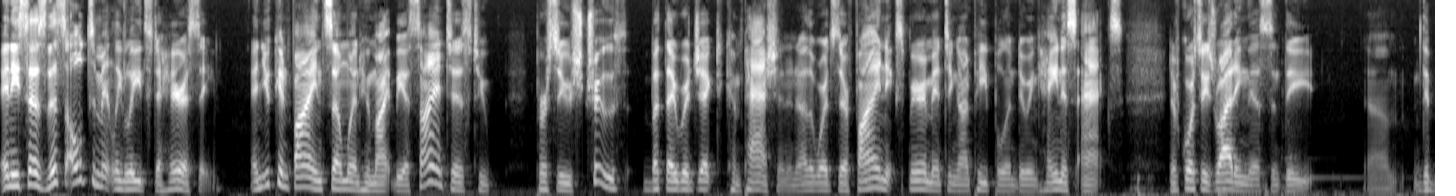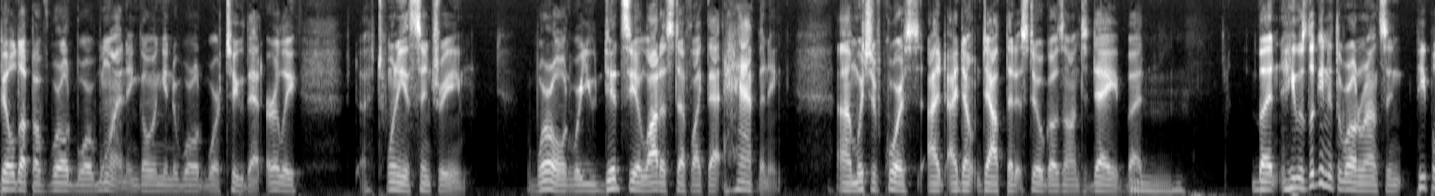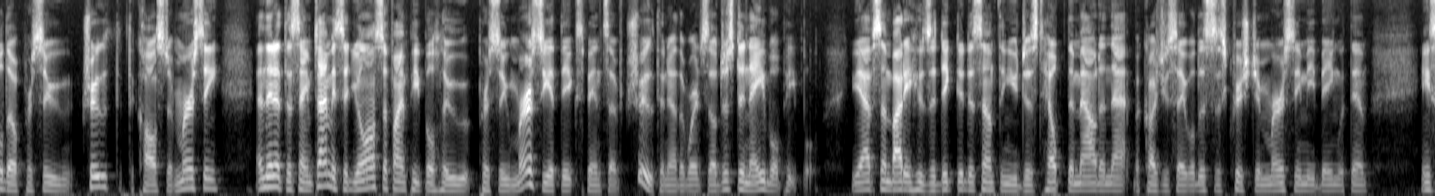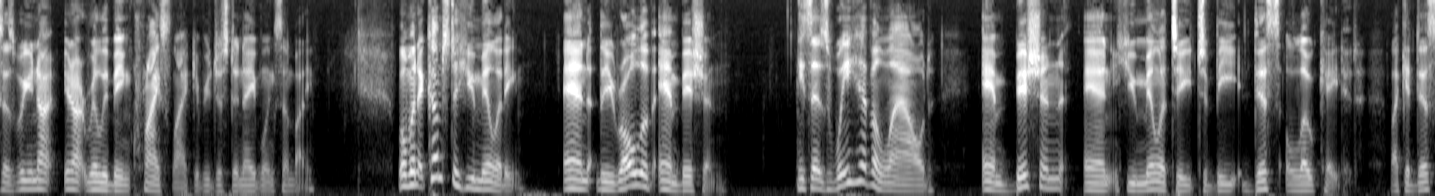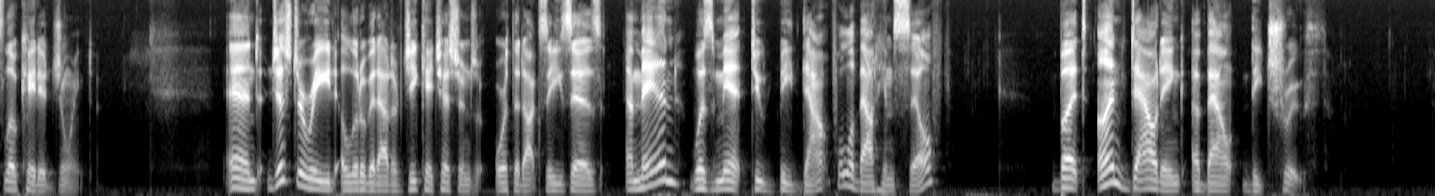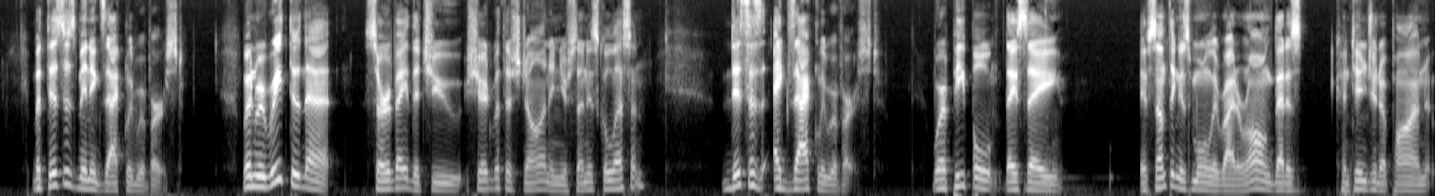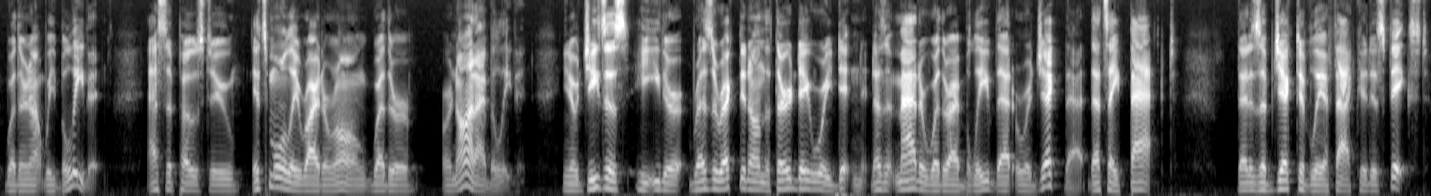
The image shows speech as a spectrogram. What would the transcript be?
And he says this ultimately leads to heresy. And you can find someone who might be a scientist who pursues truth, but they reject compassion. In other words, they're fine experimenting on people and doing heinous acts. And of course, he's writing this at the um, the buildup of World War One and going into World War Two, that early uh, 20th century world where you did see a lot of stuff like that happening. Um, which, of course, I, I don't doubt that it still goes on today, but but he was looking at the world around saying people they'll pursue truth at the cost of mercy. And then at the same time he said you'll also find people who pursue mercy at the expense of truth. In other words they'll just enable people. You have somebody who's addicted to something you just help them out in that because you say well this is christian mercy me being with them. And he says well you're not you're not really being christ-like if you're just enabling somebody. Well when it comes to humility and the role of ambition he says we have allowed ambition and humility to be dislocated like a dislocated joint. And just to read a little bit out of G.K. Chesterton's Orthodoxy, he says, A man was meant to be doubtful about himself, but undoubting about the truth. But this has been exactly reversed. When we read through that survey that you shared with us, John, in your Sunday school lesson, this is exactly reversed. Where people, they say, if something is morally right or wrong, that is contingent upon whether or not we believe it, as opposed to it's morally right or wrong whether or not I believe it. You know, Jesus, he either resurrected on the third day or he didn't. It doesn't matter whether I believe that or reject that. That's a fact. That is objectively a fact. It is fixed.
